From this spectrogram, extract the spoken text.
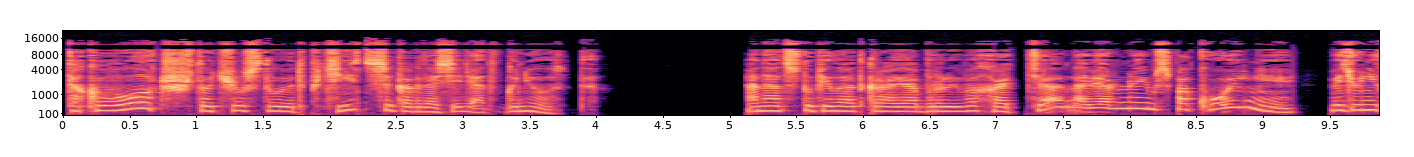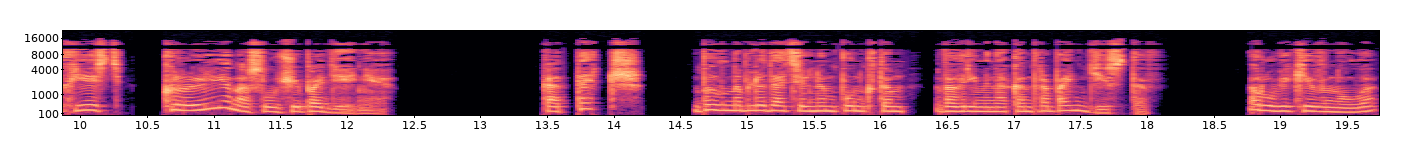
Так вот, что чувствуют птицы, когда сидят в гнездах. Она отступила от края обрыва, хотя, наверное, им спокойнее, ведь у них есть крылья на случай падения. Коттедж был наблюдательным пунктом во времена контрабандистов. Руби кивнула.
